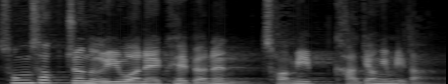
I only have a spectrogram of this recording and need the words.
송석준 의원의 궤변은 점입 가경입니다.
